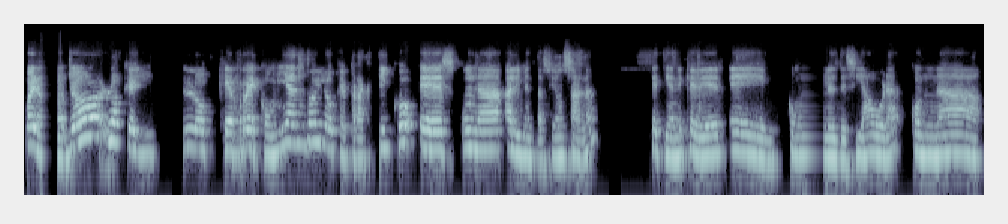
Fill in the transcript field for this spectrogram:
Bueno, yo lo que lo que recomiendo y lo que practico es una alimentación sana que tiene que ver, eh, como les decía ahora, con, una,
